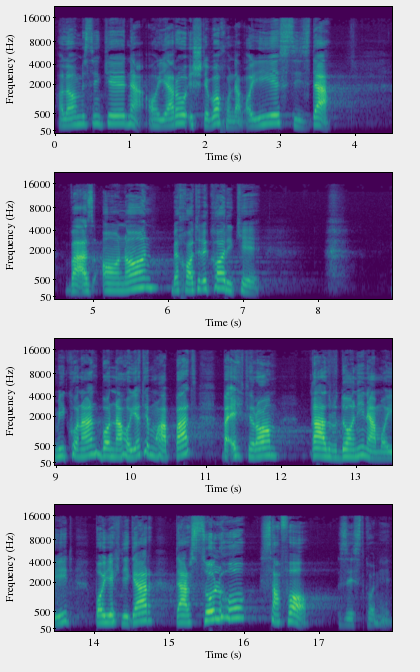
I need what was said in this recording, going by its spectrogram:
حالا مثل که نه آیه رو اشتباه خوندم. آیه 13 و از آنان به خاطر کاری که می‌کنند با نهایت محبت و احترام قدردانی نمایید با یکدیگر در صلح و صفا زیست کنید.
